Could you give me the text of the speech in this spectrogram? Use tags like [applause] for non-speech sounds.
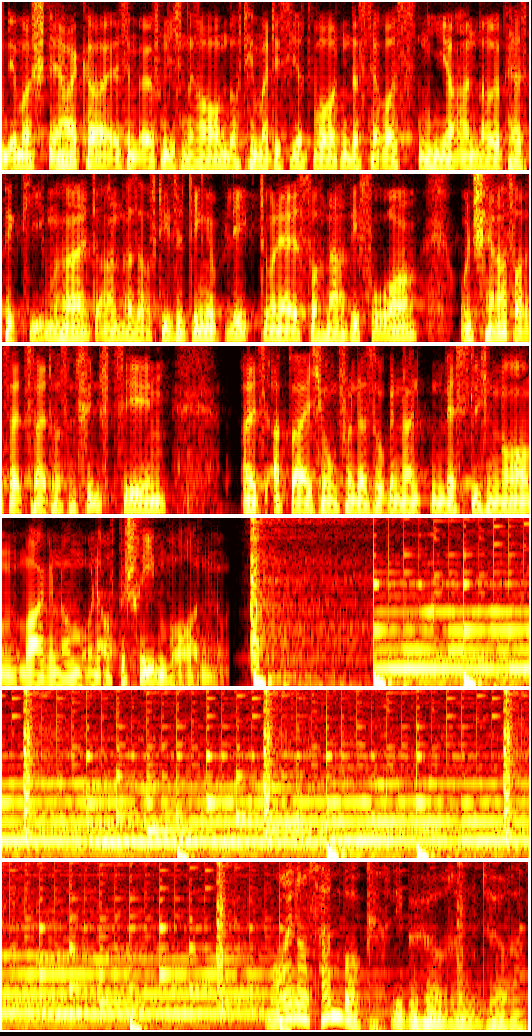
Und immer stärker ist im öffentlichen Raum doch thematisiert worden, dass der Osten hier andere Perspektiven hat, anders auf diese Dinge blickt. Und er ist doch nach wie vor und schärfer seit 2015 als Abweichung von der sogenannten westlichen Norm wahrgenommen und auch beschrieben worden. Moin aus Hamburg, liebe Hörerinnen und Hörer.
